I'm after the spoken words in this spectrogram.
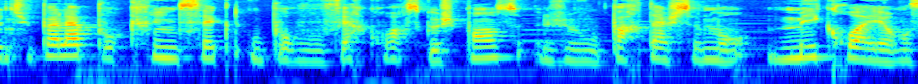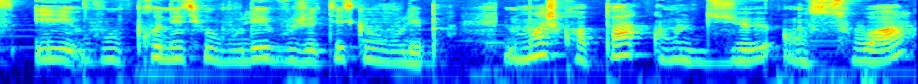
ne suis pas là pour créer une secte ou pour vous faire croire ce que je pense. Je vous partage seulement mes croyances et vous prenez ce que vous voulez, vous jetez ce que vous voulez pas. Moi, je crois pas en Dieu, en soi,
